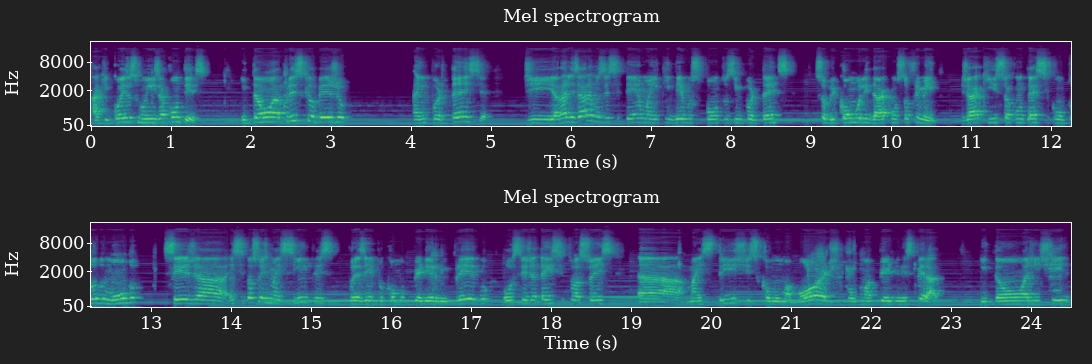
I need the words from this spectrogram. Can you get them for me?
a que coisas ruins aconteçam. Então é por isso que eu vejo a importância de analisarmos esse tema e entendermos pontos importantes sobre como lidar com o sofrimento, já que isso acontece com todo mundo, seja em situações mais simples, por exemplo, como perder o emprego, ou seja até em situações uh, mais tristes, como uma morte, como uma perda inesperada. Então a gente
